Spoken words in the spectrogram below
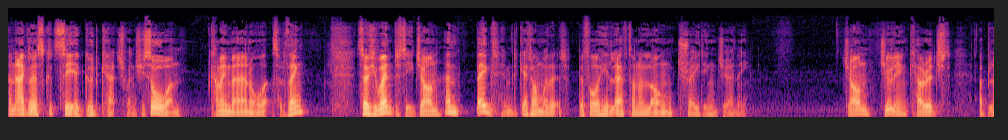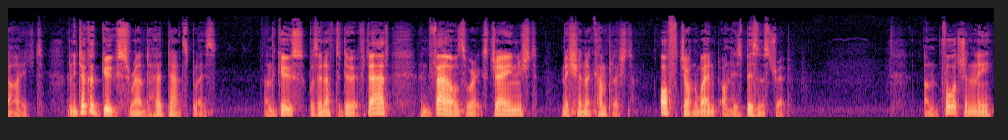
and Agnes could see a good catch when she saw one. Coming man, all that sort of thing. So she went to see John and begged him to get on with it before he left on a long trading journey. John, duly encouraged, obliged, and he took a goose round to her dad's place and the goose was enough to do it for Dad, and vows were exchanged, mission accomplished. Off John went on his business trip. Unfortunately,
